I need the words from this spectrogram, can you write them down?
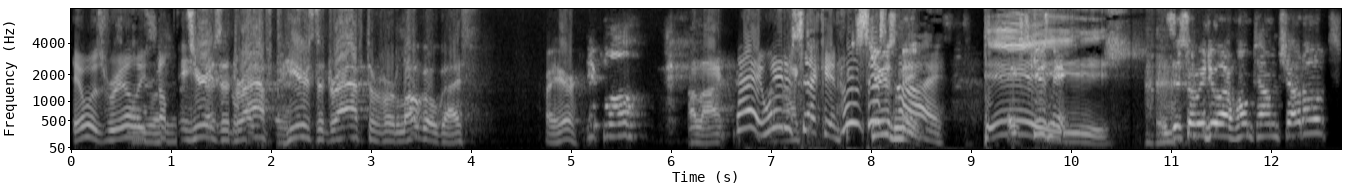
It was really something. Here's the draft. Here's the draft of our logo, guys. Right here. Hey, Paul. I like. Hey, wait like a second. Who's Excuse this guy? Me. Hey. Excuse me. Is this where we do our hometown shoutouts?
